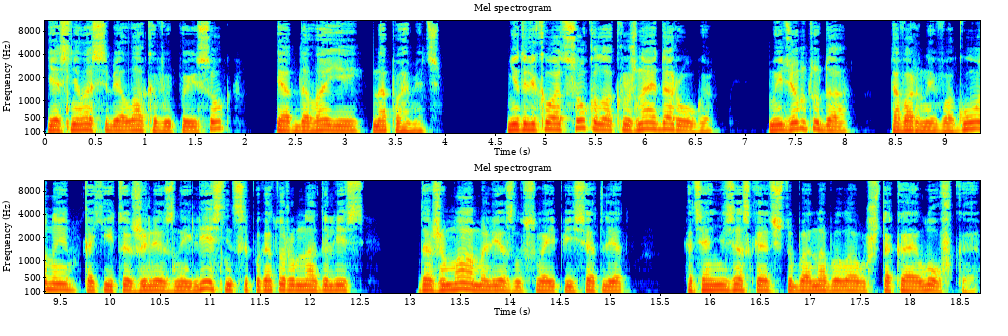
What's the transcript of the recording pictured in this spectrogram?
Я сняла с себя лаковый поясок и отдала ей на память. Недалеко от Сокола окружная дорога. Мы идем туда товарные вагоны, какие-то железные лестницы, по которым надо лезть. Даже мама лезла в свои пятьдесят лет, хотя нельзя сказать, чтобы она была уж такая ловкая.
